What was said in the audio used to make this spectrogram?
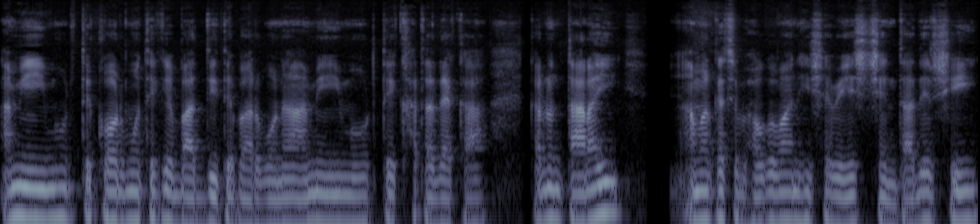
আমি এই মুহূর্তে কর্ম থেকে বাদ দিতে পারব না, আমি এই মুহূর্তে খাতা দেখা। কারণ তারাই আমার কাছে ভগবান হিসেবে এসছেন, তাদের সেই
